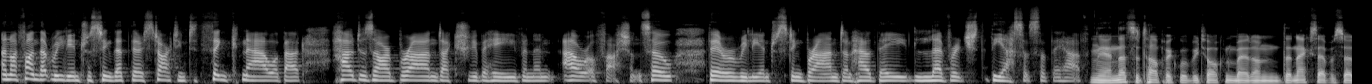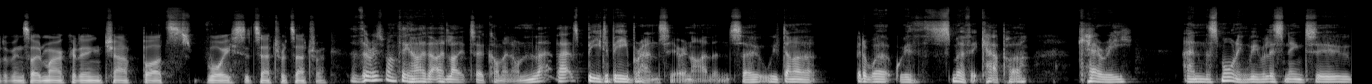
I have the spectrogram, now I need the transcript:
And I find that really interesting that they're starting to think now about how does our brand actually behave in an aural fashion. So they're a really interesting brand and how they leverage the assets that they have. Yeah, and that's a topic we'll be talking about on the next episode of Inside Marketing, chatbots, voice, etc., etc. There is one thing I'd, I'd like to comment on, and that, that's B2B brands here in Ireland. So we've done a bit of work with Smurfit Kappa, Kerry, and this morning we were listening to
